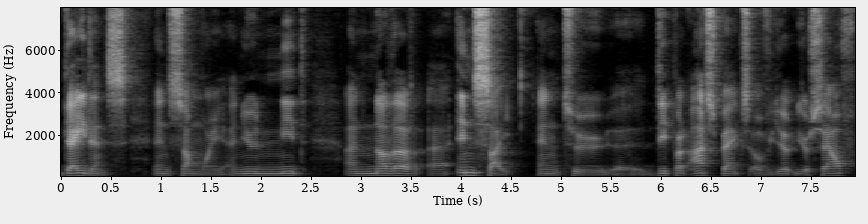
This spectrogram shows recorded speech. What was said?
guidance in some way and you need another uh, insight into uh, deeper aspects of your, yourself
